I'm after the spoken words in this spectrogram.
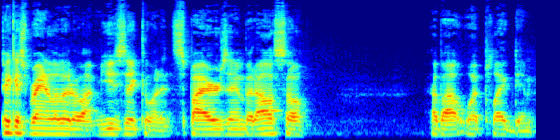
pick his brain a little bit about music and what inspires him, but also about what plagued him.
